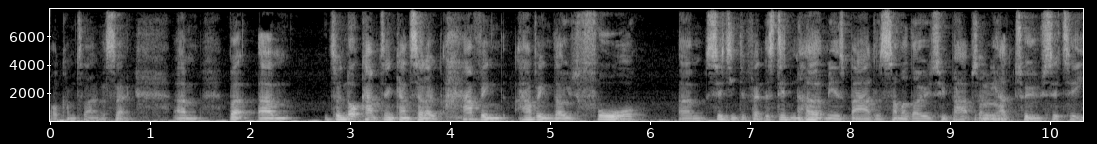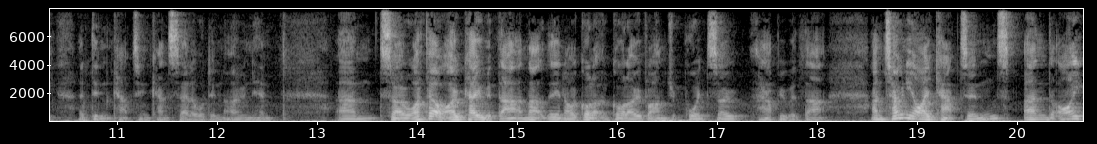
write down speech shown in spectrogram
I'll come to that in a sec. Um, but um, so not captaining Cancelo, having having those four um, City defenders didn't hurt me as bad as some of those who perhaps only had two City and didn't captain Cancelo or didn't own him. Um, so I felt okay with that, and that you know I got got over 100 points, so happy with that. And Tony I captained, and I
